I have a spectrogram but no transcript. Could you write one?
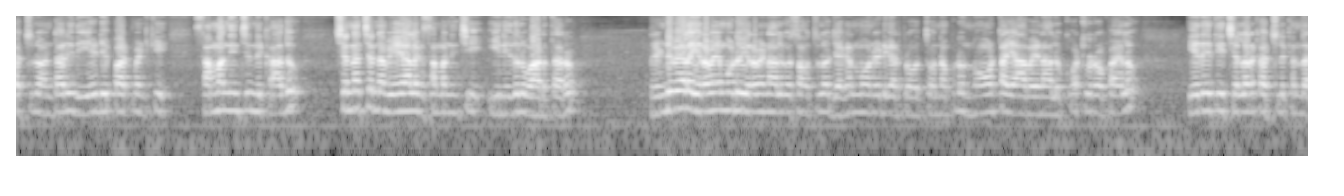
ఖర్చులు అంటారు. ఇది ఏ డిపార్ట్మెంట్కి సంబంధించింది కాదు. చిన్న చిన్న వ్యయాలకు సంబంధించి ఈ నిధులు వాడతారు. రెండు వేల ఇరవై మూడు ఇరవై నాలుగు సంవత్సరంలో జగన్మోహన్ రెడ్డి గారి ప్రభుత్వం ఉన్నప్పుడు నూట యాభై నాలుగు కోట్ల రూపాయలు ఏదైతే ఈ చిల్లర ఖర్చుల కింద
